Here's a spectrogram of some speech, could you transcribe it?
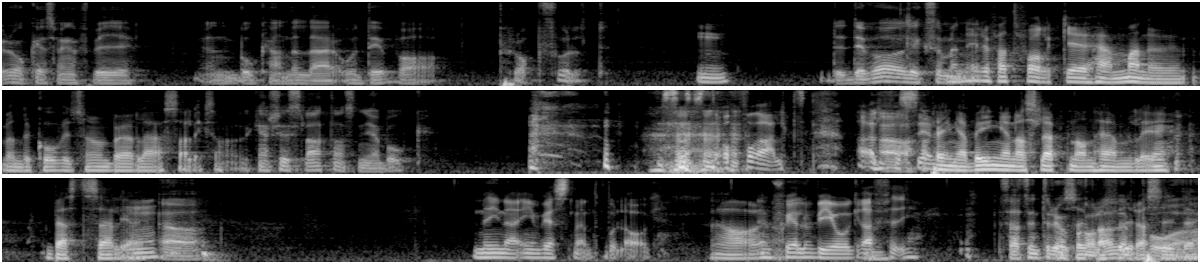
råkade svänga förbi en bokhandel där och det var proppfullt. Mm. Det, det var liksom... Men är det för att folk är hemma nu under covid så de börjar läsa liksom? Det kanske är Zlatans nya bok. Som står för allt. All Ja. Pengabingen har släppt någon hemlig bästsäljare. Mm. Ja, Mina investmentbolag. Ja, En självbiografi. så att inte du Och bara kollade fyra på... sidor.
